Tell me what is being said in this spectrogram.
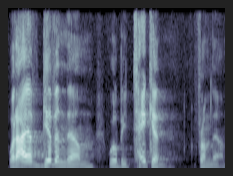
What I have given them will be taken from them.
